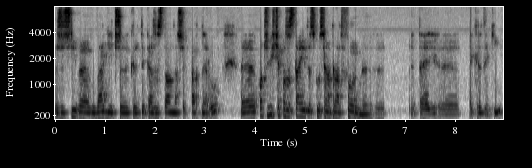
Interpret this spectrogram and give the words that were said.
życzliwe uwagi czy krytyka ze strony naszych partnerów. E, oczywiście pozostaje dyskusja na temat formy e, tej, tej krytyki.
